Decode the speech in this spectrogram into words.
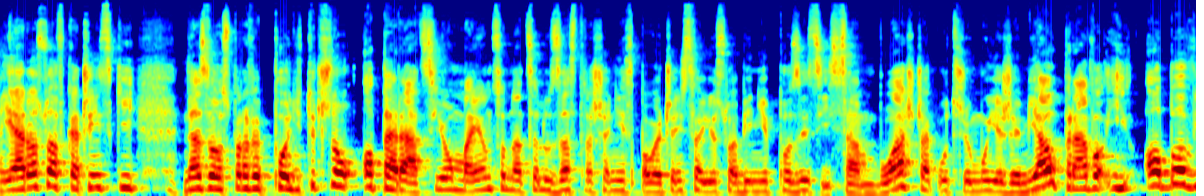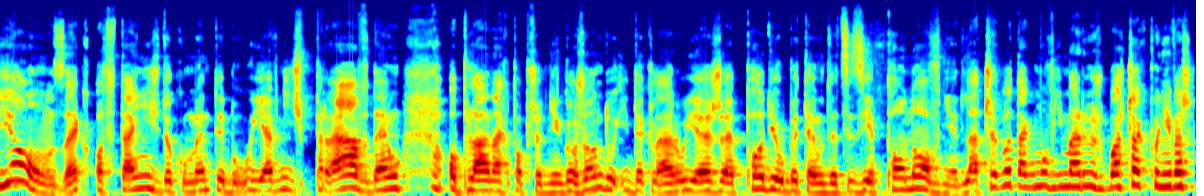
Jarosław Kaczyński nazwał sprawę polityczną operacją mającą na celu zastraszenie społeczeństwa i osłabienie pozycji. Sam Błaszczak utrzymuje, że miał prawo i obowiązek odtajnić dokumenty, by ujawnić prawdę o planach poprzedniego rządu i deklaruje, że podjąłby tę decyzję ponownie. Dlaczego tak mówi Mariusz Błaszczak? Ponieważ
